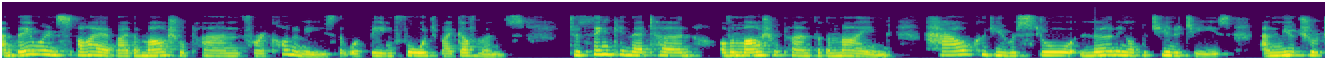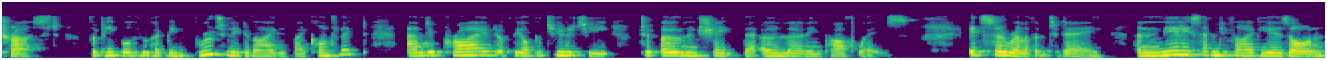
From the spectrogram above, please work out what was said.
And they were inspired by the Marshall Plan for economies that were being forged by governments to think in their turn of a Marshall Plan for the mind. How could you restore learning opportunities and mutual trust for people who had been brutally divided by conflict and deprived of the opportunity to own and shape their own learning pathways? It's so relevant today. And nearly 75 years on,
